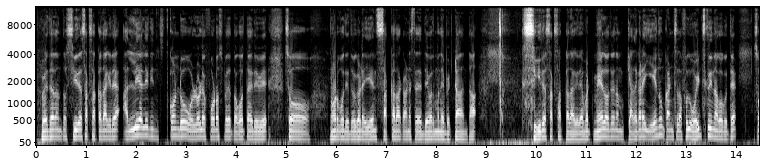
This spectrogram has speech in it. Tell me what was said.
ವೆದರ್ ಅಂತೂ ಸೀರಿಯಸ್ ಆಗಿ ಸಕ್ಕದಾಗಿದೆ. ಅಲ್ಲಿ ಅಲ್ಲಿ ನಿಂತ್ಕೊಂಡು ಒಳ್ಳೊಳ್ಳೆ ಫೋಟೋಸ್ ಬೇರೆ ತೊಗೋತಾ ಇದ್ದೀವಿ. ಸೊ ನೋಡ್ಬೋದು ಎದುರುಗಡೆ ಏನು ಸಕ್ಕದಾಗಿ ಕಾಣಿಸ್ತಾ ಇದೆ ದೇವರ ಮನೆ ಬೆಟ್ಟ ಅಂತ. ಸೀರಿಯಸ್ ಆಗಿ ಸಕ್ಕದಾಗಿದೆ. ಬಟ್ ಮೇಲೆ ಹೋದರೆ ನಮ್ಗೆ ಕೆಳಗಡೆ ಏನೂ ಕಾಣಿಸಲ್ಲ. ಫುಲ್ ವೈಟ್ ಸ್ಕ್ರೀನ್ ಆಗೋಗುತ್ತೆ. ಸೊ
